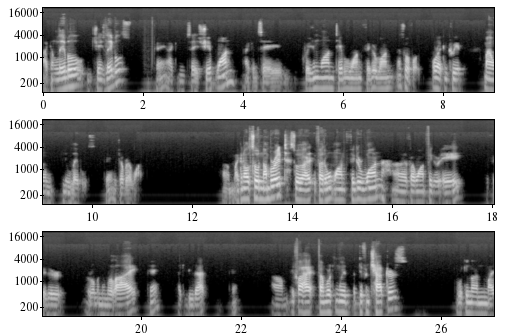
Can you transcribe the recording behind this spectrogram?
I can label, change labels. Okay, I can say Shape 1, I can say Equation 1, Table 1, Figure 1, and so forth. Or I can create my own new labels okay, whichever I want. Um, I can also number it. So I, if I don't want figure 1, uh, if I want figure A, figure Roman numeral I, okay, I can do that. Okay. Um, if, I, if I'm working with different chapters, working on my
